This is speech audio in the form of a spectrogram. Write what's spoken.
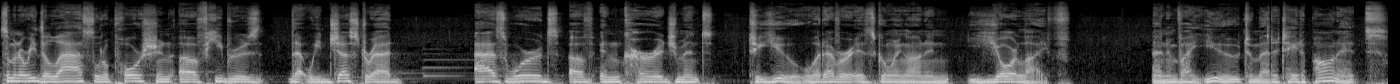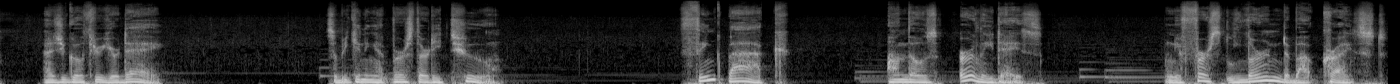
So I'm going to read the last little portion of Hebrews that we just read as words of encouragement to you, whatever is going on in your life, and invite you to meditate upon it as you go through your day. So, beginning at verse 32, think back on those early days when you first learned about Christ.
